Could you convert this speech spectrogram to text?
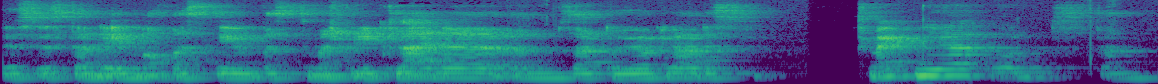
Das ist dann eben auch was, die, was zum Beispiel die Kleine ähm, sagt, oh ja klar, das schmeckt mir und dann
